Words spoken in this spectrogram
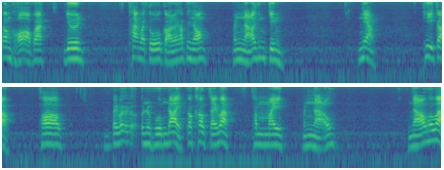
ต้องขอออกมายืนข้างประตูก่อนนะครับพี่น้อง มันหนาวจริง ๆ เนี่ย พี่ก็พอไปวัดอุณหภูมิได้ก็เข้าใจว่าทำไมมันหนาว หนาวเพราะว่า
